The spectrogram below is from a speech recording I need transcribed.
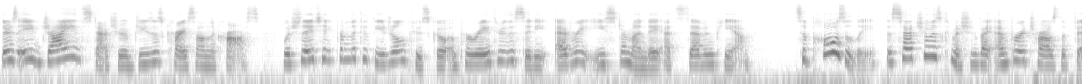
There's a giant statue of Jesus Christ on the cross, which they take from the cathedral in Cusco and parade through the city every Easter Monday at 7 p.m. Supposedly, the statue was commissioned by Emperor Charles V,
